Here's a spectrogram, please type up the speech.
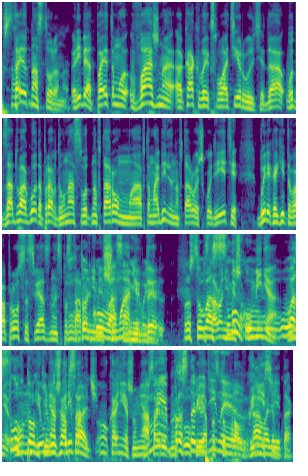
Встают на сторону. Ребят, поэтому важно, а, как вы эксплуатируете, да. Вот за два года, правда, у нас вот на втором автомобиле, на второй Шкоде Ети, были какие-то вопросы, связанные с Ну, посторонними у вас шумами. они в были. д- Просто у вас слух, у меня. у вас меня- слух он- и тонкий, у меня же абсо-. Ну, конечно, у меня А мы абсолютный слух, и я поступал в хавали и Гнесинку. так.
